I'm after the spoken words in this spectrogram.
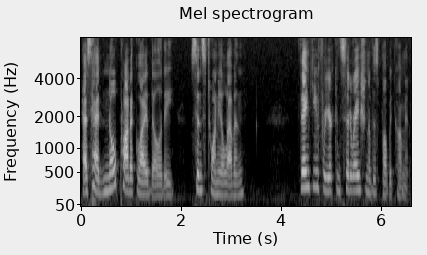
has had no product liability since 2011. Thank you for your consideration of this public comment.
